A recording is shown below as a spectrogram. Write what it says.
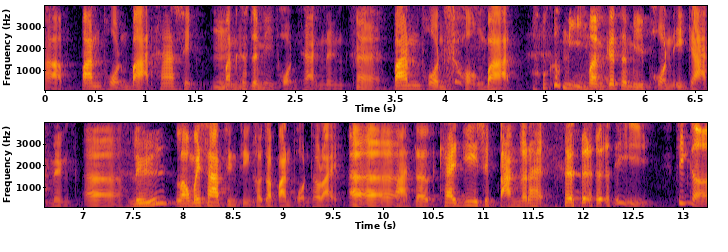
ครับปันผลบาทอืม50 มันก็จะมีผลอย่างหนึ่งเออปันผล 2 บาทก็มีมันก็จะมีผลอีกอย่างหนึ่งเออหรือเราไม่ทราบจริง ๆ เขาจะปันผลเท่าไหร่เออเออเอออาจจะแค่ 20 ตังค์ก็ได้เฮ้ย จริงเหรอ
